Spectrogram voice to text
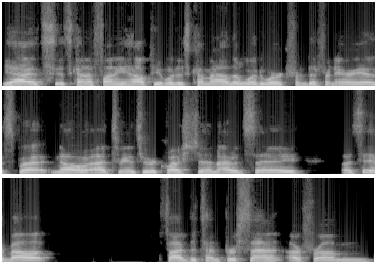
yeah, it's it's kind of funny how people just come out of the woodwork from different areas. But no, uh, to answer your question, I would say I would say about five to ten percent are from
